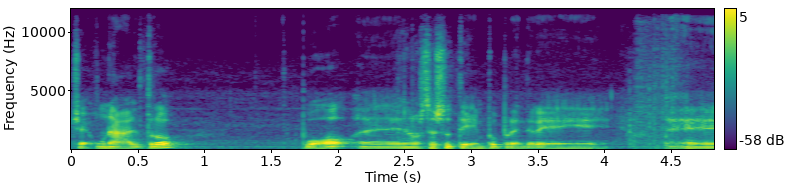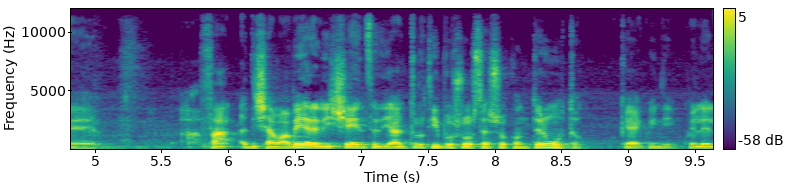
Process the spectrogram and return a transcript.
cioè un altro può eh, nello stesso tempo prendere, eh, fa, diciamo, avere licenze di altro tipo sullo stesso contenuto. Okay? Quindi quelle,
